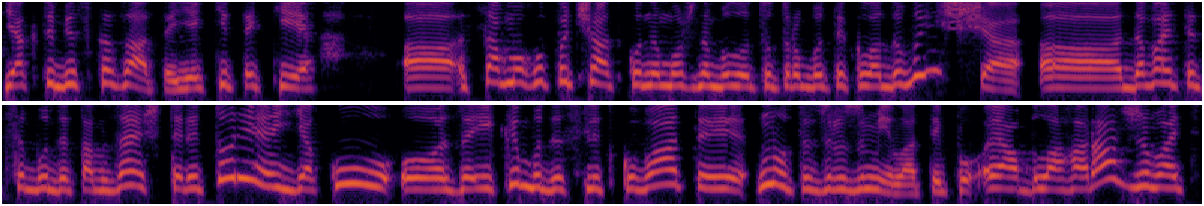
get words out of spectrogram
як тобі сказати, які такі. З самого початку не можна було тут робити кладовища. Давайте це буде там, знаєш, територія, яку за яким буде слідкувати. Ну ти зрозуміла, типу, облагораджувати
